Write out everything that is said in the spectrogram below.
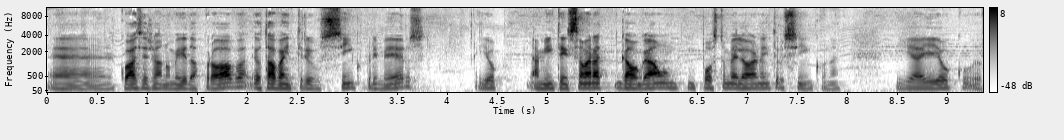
é, quase já no meio da prova. Eu estava entre os cinco primeiros e eu, a minha intenção era galgar um, um posto melhor entre os cinco, né? E aí eu, eu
